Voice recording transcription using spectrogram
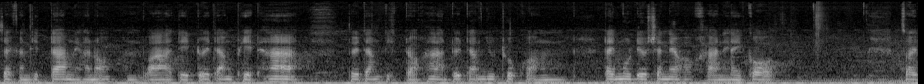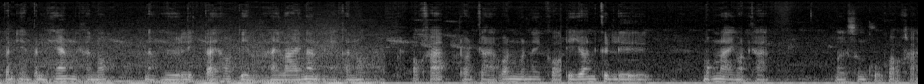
ใจกันติดตามนะครับเนาะอันว่าเด็ดด้วยดังเพจ5ด้วยดัง TikTok 5ด้วยดัง YouTube ของไดโมเดลชาแนลเขาขาในก็จอยปันเอ็นปันแห้งนะครับเนาะ หนังมือลิกได้เขาเตรียมไฮไลท์นั่นเองครับเนาะเอาค่ะตอนกาวันมันในกอที่ย้อนขึ้นหรือมองนายก่อนค่ะเมื่อซึ่งกูก็ค่ะ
